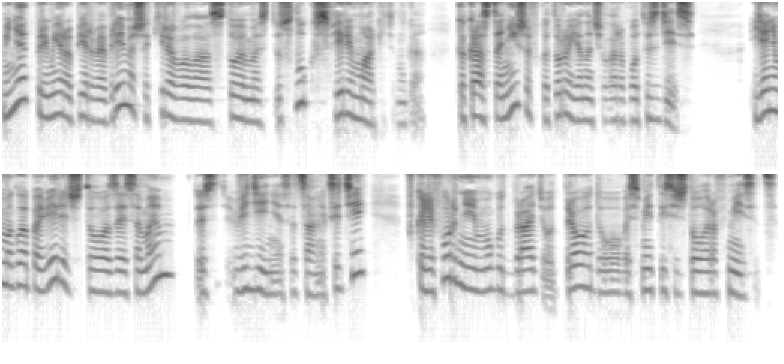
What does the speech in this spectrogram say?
Меня, к примеру, первое время шокировала стоимость услуг в сфере маркетинга. Как раз та ниша, в которой я начала работу здесь. Я не могла поверить, что за SMM, то есть ведение социальных сетей, в Калифорнии могут брать от 3 до 8 тысяч долларов в месяц.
